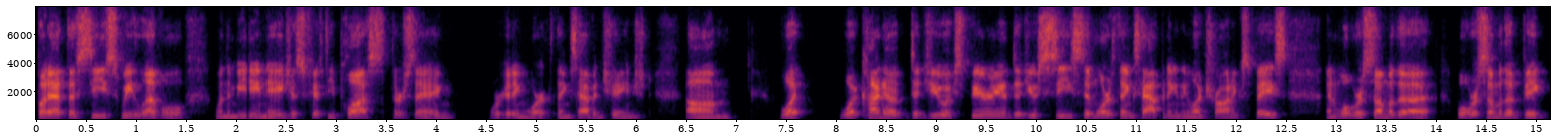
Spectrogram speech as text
But at the C suite level, when the median age is 50 plus, they're saying, we're getting work, things haven't changed. Um, what what kind of did you experience did you see similar things happening in the electronic space and what were some of the what were some of the big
